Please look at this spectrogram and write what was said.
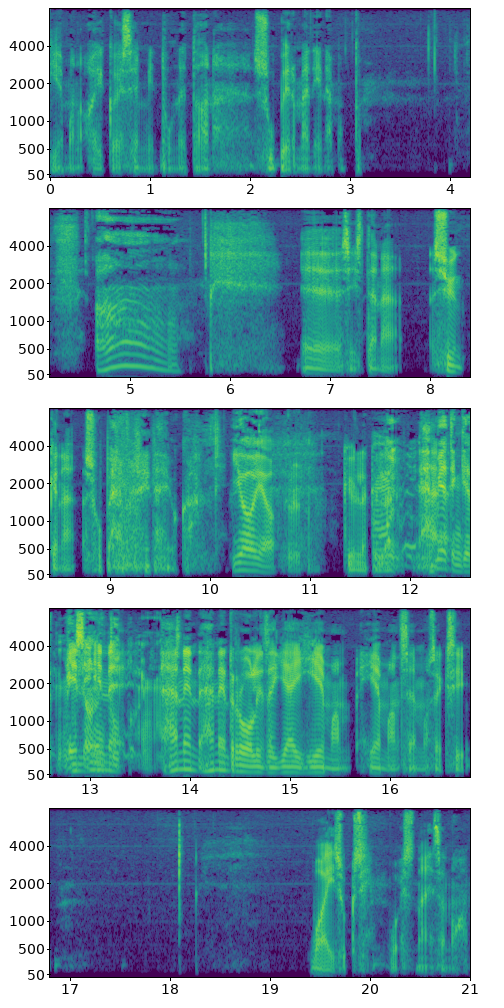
hieman aikaisemmin tunnetaan Supermanina, mutta oh. Ee, siis tänä synkkänä Supermanina, joka... Joo, joo, kyllä. Kyllä, kyllä. Hän, Mietinkin, että miksi en, on niin tuttu. Hänen, hänen roolinsa jäi hieman, hieman semmoiseksi vaisuksi, voisi näin sanoa.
